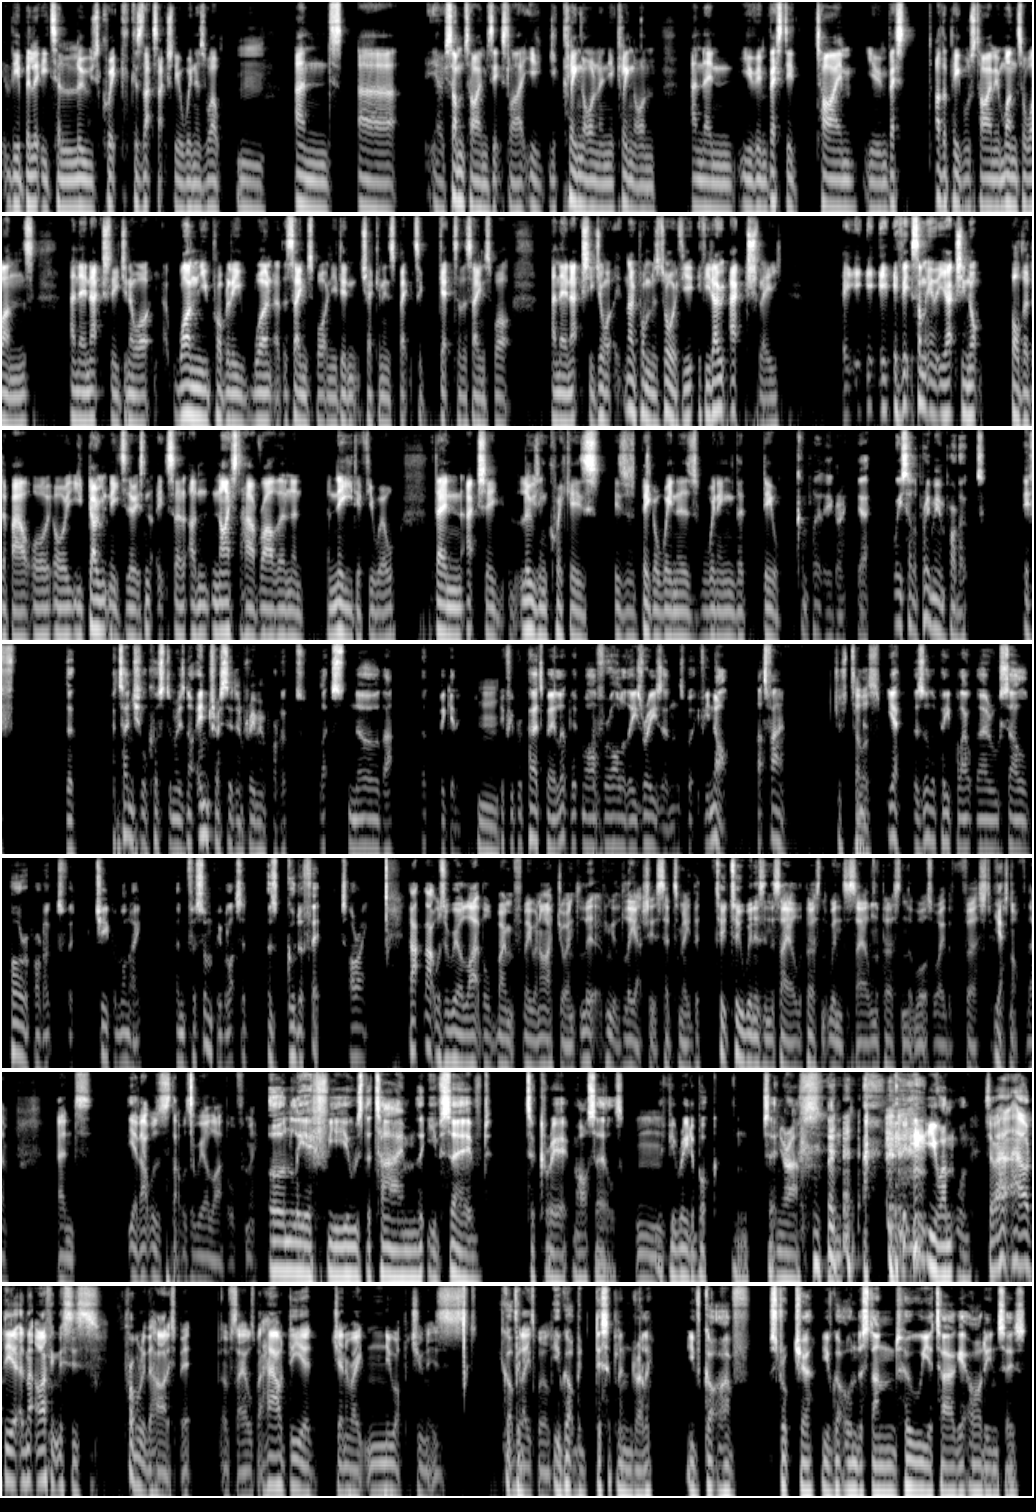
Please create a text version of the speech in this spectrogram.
the ability to lose quick because that's actually a win as well. Hmm. And uh, you know, sometimes it's like you you cling on and you cling on, and then you've invested time, you invest other people's time in one to ones. And then actually, do you know what? One, you probably weren't at the same spot and you didn't check and inspect to get to the same spot and then actually, do you know what? No problems at all. If you if you don't actually, if it's something that you're actually not bothered about, or or you don't need to do, it's it's a, a nice to have rather than a, a need, if you will. Then actually, losing quick is is as big a win as winning the deal. Completely agree. Yeah. We sell a premium product. If potential customer is not interested in premium products, let's know that at the beginning. Hmm. If you're prepared to pay a little bit more for all of these reasons, but if you're not, that's fine. Just tell us. Yeah, there's other people out there who sell poorer products for cheaper money, and for some people, that's a, as good a fit. It's all right. That that was a real light bulb moment for me when I joined. I think it was Lee actually that said to me the two two winners in the sale: the person that wins the sale and the person that walks away the first. If Yeah. it's not for them, and yeah, that was that was a real light bulb for me. Only if you use the time that you've saved to create more sales. Hmm. If you read a book and sit in your ass, then you want one. So how, how do you? And I think this is probably the hardest bit of sales. But how do you generate new opportunities You've got in to be world? you've got to be disciplined really you've got to have structure you've got to understand who your target audience is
